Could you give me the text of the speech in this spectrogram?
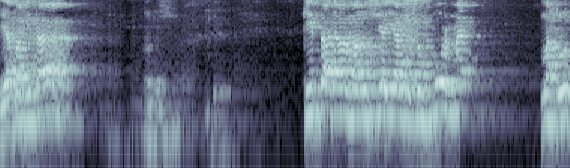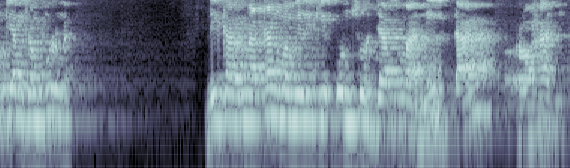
Siapa kita? Kita adalah manusia yang sempurna, makhluk yang sempurna. Dikarenakan memiliki unsur jasmani dan rohani.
